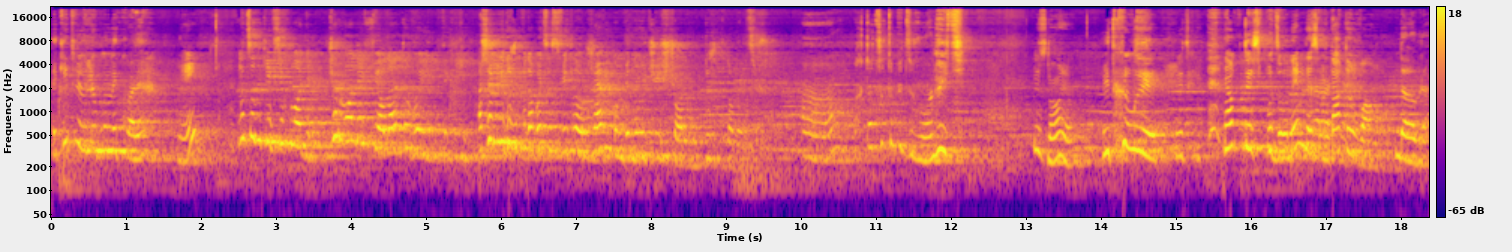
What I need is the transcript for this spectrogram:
який твій улюблений колір? Ні? Ну це такі всі холодні. Червоний, фіолетовий такий. А ще мені дуже подобається світло-рожевий, комбінуючи з чорним. Дуже подобається. А, а хто це тобі дзвонить? Не знаю. Відхили. Нам хтось подзвонив, не звертати увагу. Добре.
